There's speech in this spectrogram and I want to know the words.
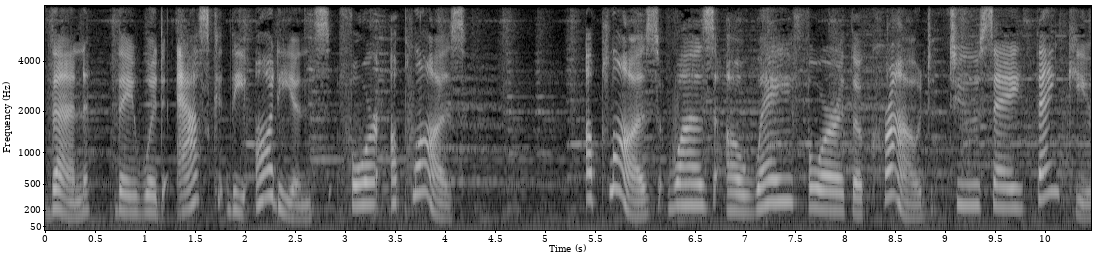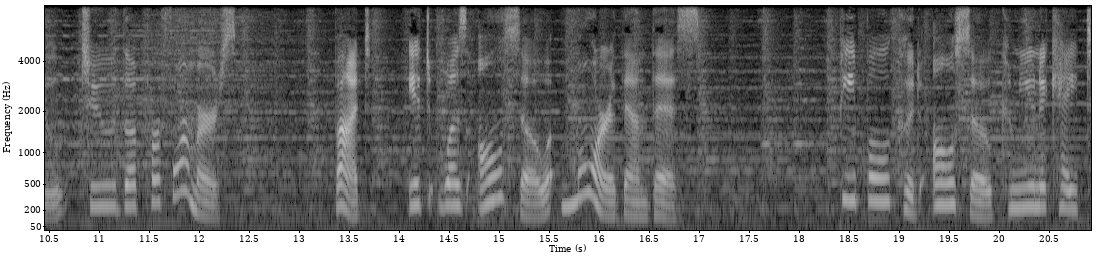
Then they would ask the audience for applause. Applause was a way for the crowd to say thank you to the performers. But it was also more than this. People could also communicate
